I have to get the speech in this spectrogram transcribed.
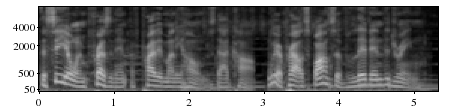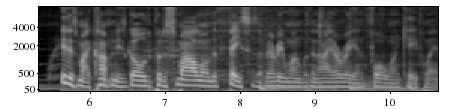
the CEO and president of PrivateMoneyHomes.com. We are a proud sponsor of Living the Dream. It is my company's goal to put a smile on the faces of everyone with an IRA and 401k plan.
